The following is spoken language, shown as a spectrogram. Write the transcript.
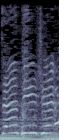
但疲倦。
